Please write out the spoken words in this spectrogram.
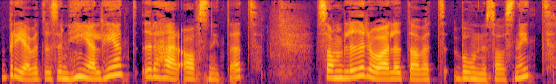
brevet i sin helhet i det här avsnittet, som blir då lite av ett bonusavsnitt.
